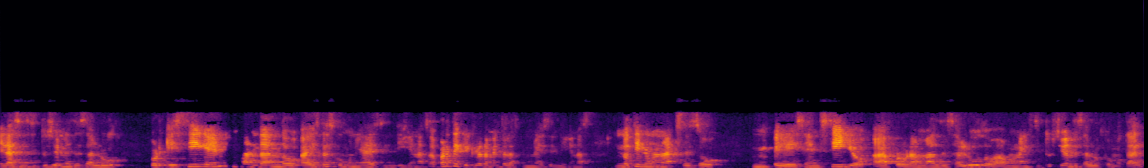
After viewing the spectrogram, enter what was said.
en las instituciones de salud porque siguen mandando a estas comunidades indígenas, aparte que claramente las comunidades indígenas no tienen un acceso mm, eh, sencillo a programas de salud o a una institución de salud como tal,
